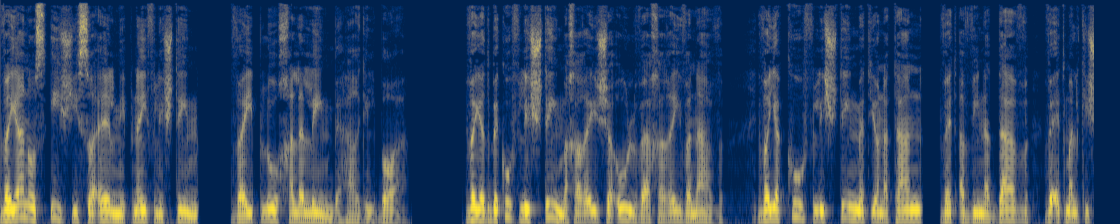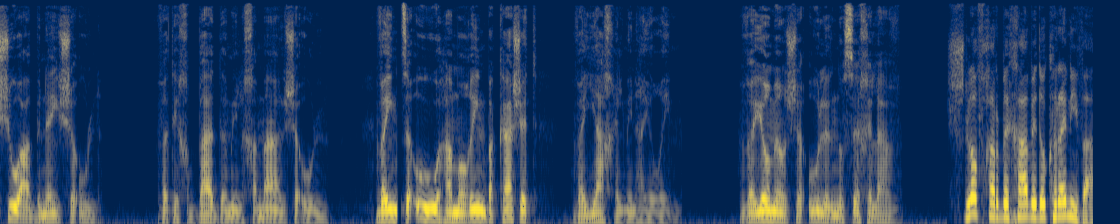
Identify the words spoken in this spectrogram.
וינוס איש ישראל מפני פלישתים, ויפלו חללים בהר גלבוע. וידבקו פלישתים אחרי שאול ואחרי בניו, ויכו פלישתים את יונתן, ואת אבינדב, ואת מלכישוע בני שאול. ותכבד המלחמה על שאול, וימצאו המורים בקשת, ויחל מן היורים. ויאמר שאול אל נושא כליו, שלוף חרבך ודוקרני בה,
